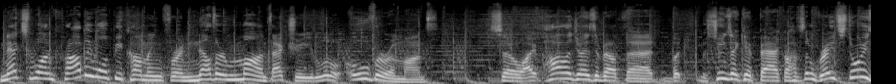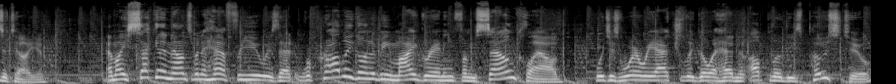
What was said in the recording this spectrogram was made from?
next one probably won't be coming for another month, actually, a little over a month. So, I apologize about that, but as soon as I get back, I'll have some great stories to tell you. And my second announcement I have for you is that we're probably going to be migrating from SoundCloud, which is where we actually go ahead and upload these posts to,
